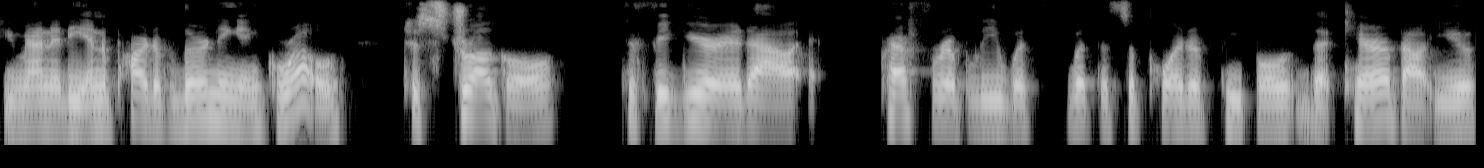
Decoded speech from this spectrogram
humanity and a part of learning and growth to struggle to figure it out preferably with with the support of people that care about you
